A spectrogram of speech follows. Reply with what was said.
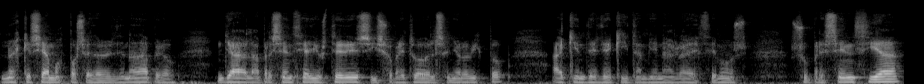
no es que seamos poseedores de nada, pero ya la presencia de ustedes y sobre todo del señor obispo, a quien desde aquí también agradecemos su presencia,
